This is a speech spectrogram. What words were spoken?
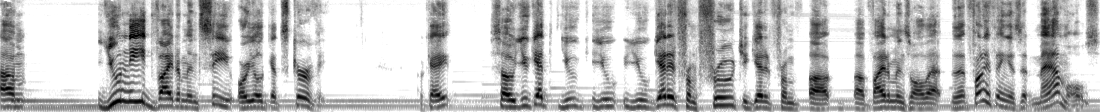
Um, you need vitamin C or you'll get scurvy. Okay. So you get you you you get it from fruit, you get it from uh, uh, vitamins, all that. The funny thing is that mammals,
